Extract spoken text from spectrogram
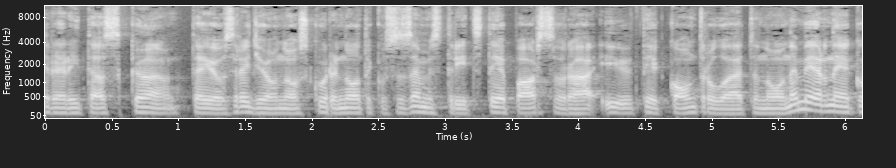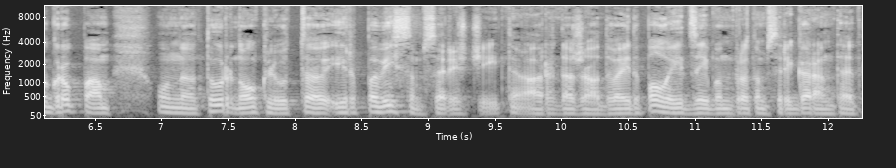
ir arī tas, ka tajos reģionos, kur ir notikusi zemestrīce, tie pārsvarā tiek kontrolēti no nemiernieku grupām, un tur nokļūt ir pavisam sarežģīti ar dažādu veidu palīdzību un, protams, arī garantēt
